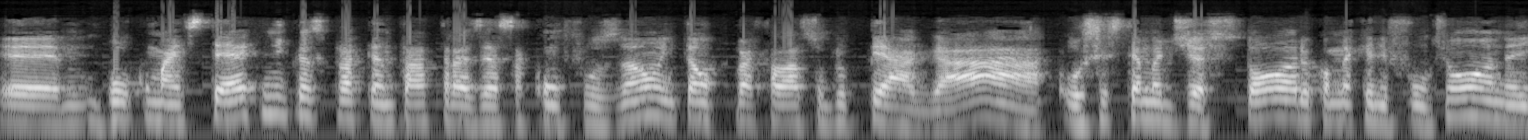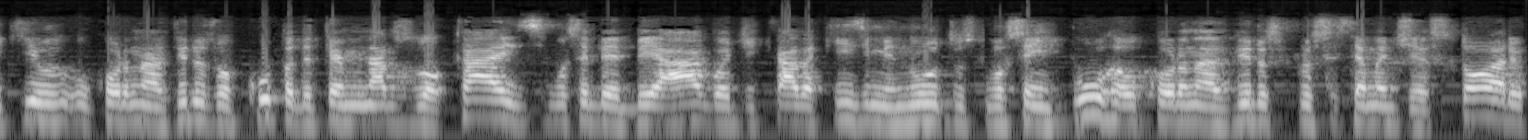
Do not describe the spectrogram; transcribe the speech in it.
é, um pouco mais técnicas para tentar trazer essa confusão. Então, vai falar sobre o pH, o sistema digestório, como é que ele funciona e que o, o coronavírus ocupa determinados locais. Se você beber água de cada 15 minutos, você empurra o coronavírus para o sistema digestório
